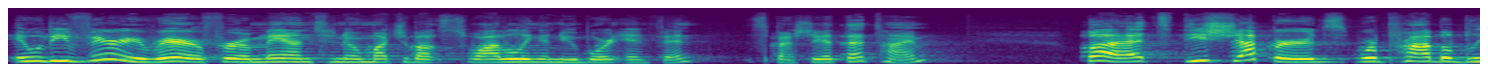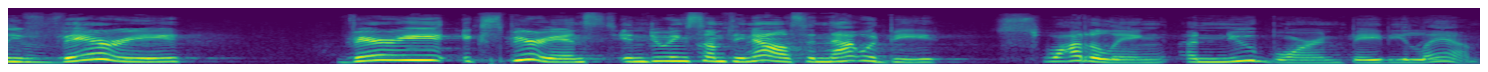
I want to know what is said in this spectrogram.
it would be very rare for a man to know much about swaddling a newborn infant, especially at that time. But these shepherds were probably very, very experienced in doing something else, and that would be swaddling a newborn baby lamb.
